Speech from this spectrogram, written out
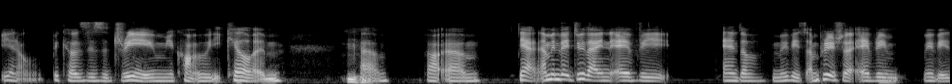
you know, because it's a dream, you can't really kill him. Mm-hmm. Um, but um, yeah, I mean, they do that in every end of movies. I'm pretty sure every mm-hmm. movie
